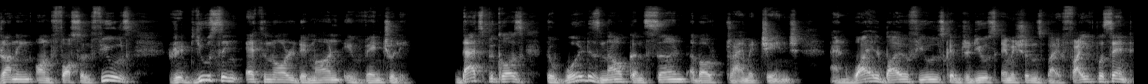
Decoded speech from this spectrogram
running on fossil fuels, reducing ethanol demand eventually. That's because the world is now concerned about climate change and while biofuels can reduce emissions by 5%,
